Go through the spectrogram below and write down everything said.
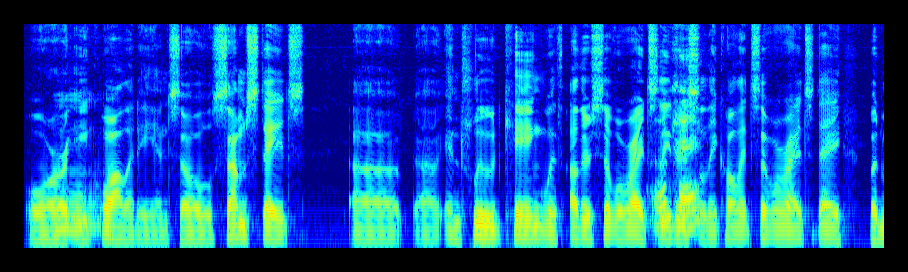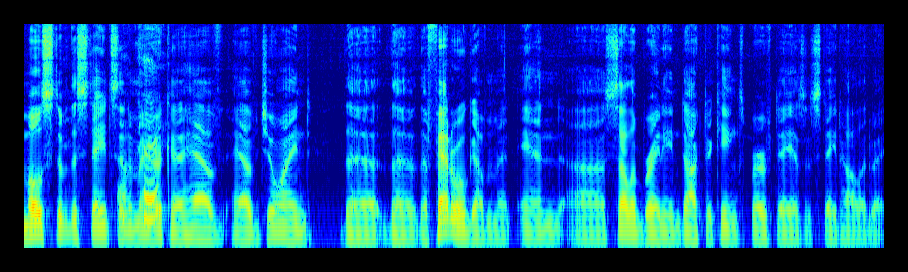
or equality. And so some states uh, uh, include King with other civil rights leaders, so they call it Civil Rights Day. But most of the states in Okay. America have, have joined the, the, the federal government in uh, celebrating Dr. King's birthday as a state holiday.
